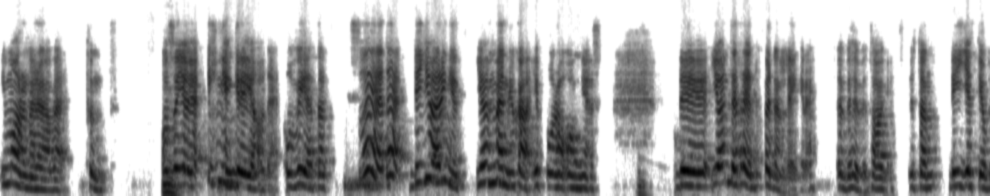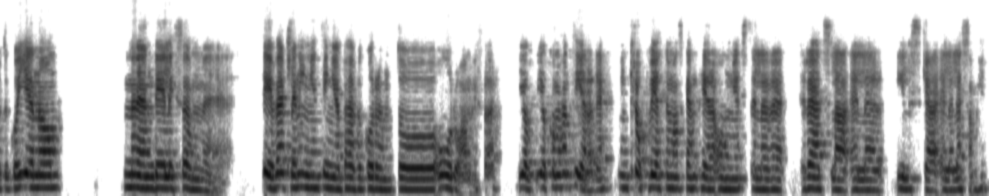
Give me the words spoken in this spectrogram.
Imorgon är det över, punkt. Och så mm. gör jag ingen grej av det och vet att så är det. Det gör inget. Jag är en människa, jag får ha ångest. Mm. Det, jag är inte rädd för den längre överhuvudtaget, utan det är jättejobbigt att gå igenom. Men det är liksom, eh, det är verkligen ingenting jag behöver gå runt och oroa mig för. Jag, jag kommer hantera det. Min kropp vet hur man ska hantera ångest eller rädsla eller ilska eller ledsamhet.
